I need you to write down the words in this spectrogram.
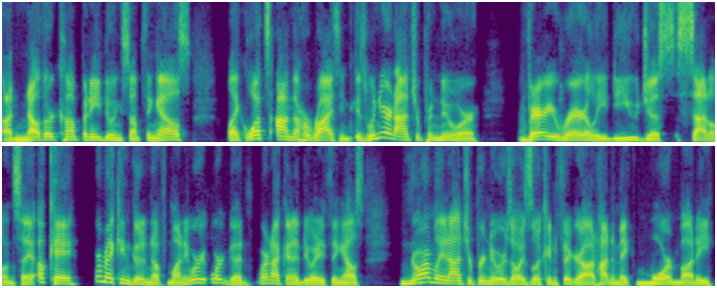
another company, doing something else? Like what's on the horizon? Because when you're an entrepreneur, very rarely do you just settle and say, okay, we're making good enough money. We're, we're good. We're not going to do anything else. Normally, an entrepreneur is always looking to figure out how to make more money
